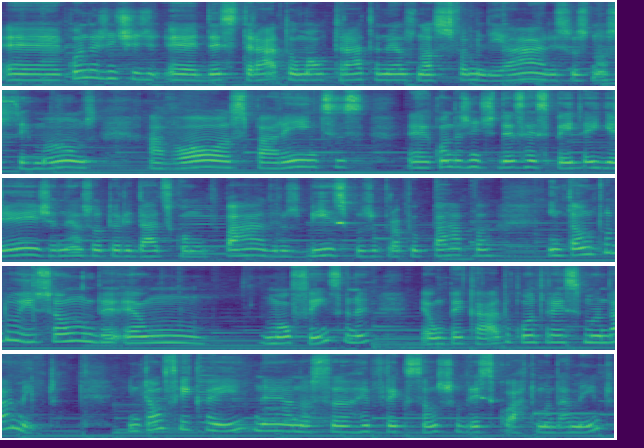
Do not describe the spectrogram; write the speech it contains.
É, quando a gente é, destrata ou maltrata né, os nossos familiares, os nossos irmãos, avós, parentes, é, quando a gente desrespeita a igreja, né, as autoridades como o padre, os bispos, o próprio papa, então tudo isso é, um, é um, uma ofensa, né, é um pecado contra esse mandamento. Então fica aí né, a nossa reflexão sobre esse quarto mandamento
